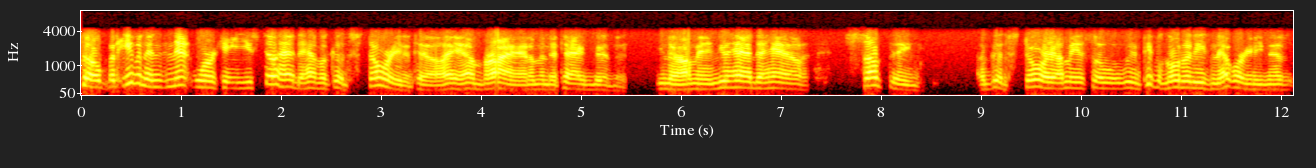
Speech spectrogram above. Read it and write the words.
So, but even in networking, you still had to have a good story to tell. Hey, I'm Brian. I'm in the tax business. You know, I mean, you had to have something, a good story. I mean, so when people go to these networking events,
